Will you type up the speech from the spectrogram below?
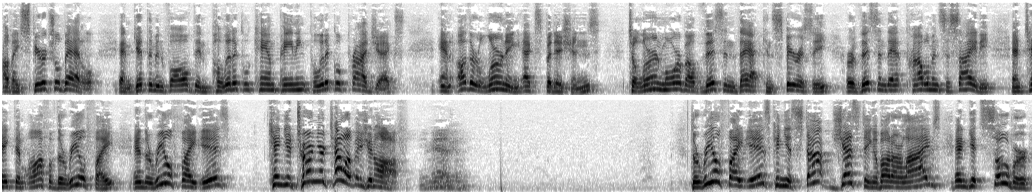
of a spiritual battle and get them involved in political campaigning, political projects, and other learning expeditions to learn more about this and that conspiracy or this and that problem in society and take them off of the real fight. And the real fight is can you turn your television off? Amen. The real fight is can you stop jesting about our lives and get sober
